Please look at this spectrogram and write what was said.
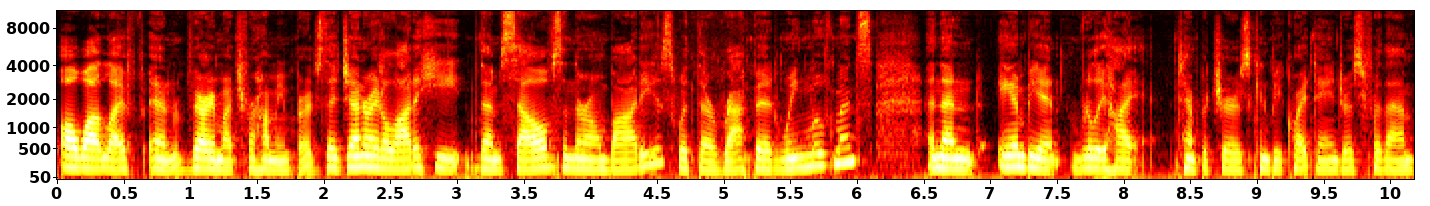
all wildlife and very much for hummingbirds. They generate a lot of heat themselves in their own bodies with their rapid wing movements, and then ambient, really high temperatures can be quite dangerous for them.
